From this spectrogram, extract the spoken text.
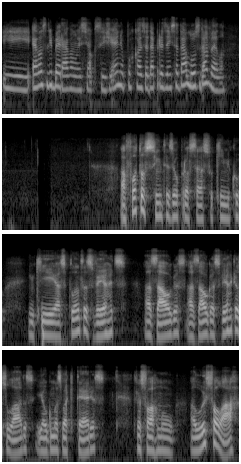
E elas liberavam esse oxigênio por causa da presença da luz da vela. A fotossíntese é o processo químico em que as plantas verdes, as algas, as algas verde-azuladas e algumas bactérias transformam a luz solar,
